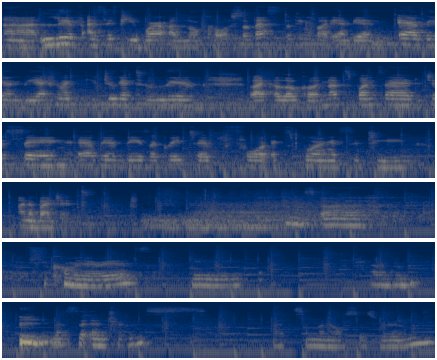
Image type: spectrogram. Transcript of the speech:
uh, live as if you were a local. So that's the thing about Airbnb. Airbnb. I feel like you do get to live like a local. Not sponsored, just saying Airbnb is a great tip for exploring a city on a budget. These are common areas. Um, that's the entrance. That's someone else's room.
